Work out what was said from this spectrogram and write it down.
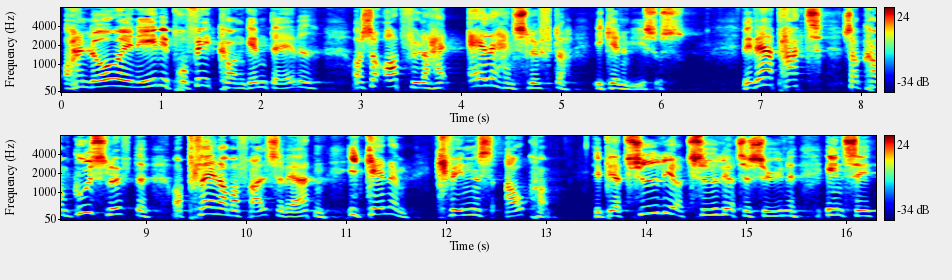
Og han lovede en evig profetkong gennem David. Og så opfylder han alle hans løfter igennem Jesus. Ved hver pagt, så kom Guds løfte og plan om at frelse verden igennem kvindens afkom. Det bliver tydeligere og tydeligere til syne, indtil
